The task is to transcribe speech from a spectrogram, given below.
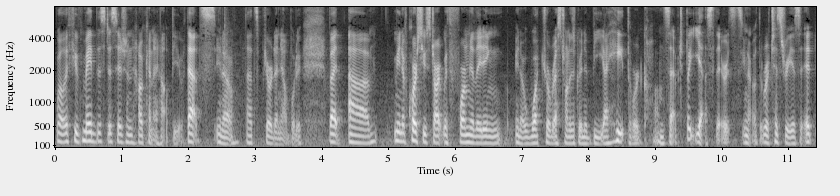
"Well, if you've made this decision, how can I help you?" That's you know that's pure Daniel Boulud. But um, mean, of course, you start with formulating, you know, what your restaurant is going to be. I hate the word concept, but yes, there's, you know, the rotisserie is it.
